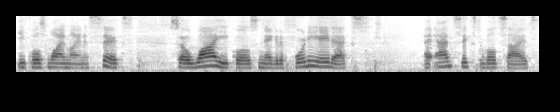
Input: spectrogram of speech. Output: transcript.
equals y minus 6. So y equals negative 48x. I add 6 to both sides.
